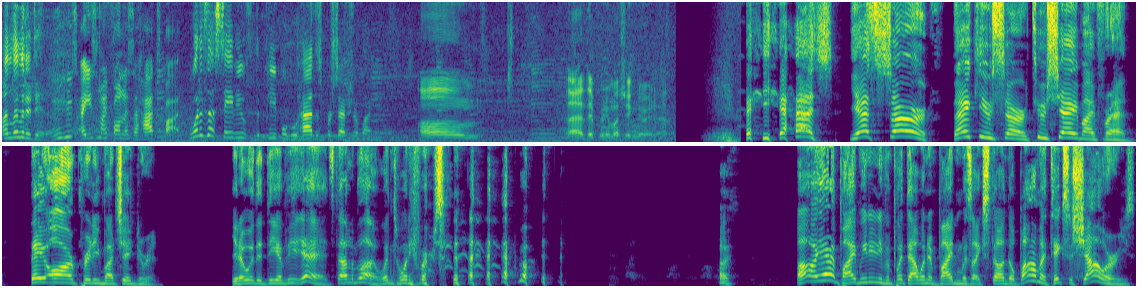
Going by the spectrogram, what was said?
unlimited data. Mm-hmm. I use my phone as a hotspot. What does that say to you for the people who have this perception of black people? Um, uh, they're pretty much ignorant of. yes, yes, sir. Thank you, sir. Touche, my friend. They are pretty much ignorant. You know where the DMV? Yeah, it's down the block, 121st. oh, yeah, Biden. We didn't even put that one in. Biden was like stunned. Obama takes a shower. He's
